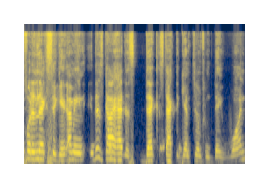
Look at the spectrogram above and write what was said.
for the next six games. I mean, this guy had this deck stacked against him from day one.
